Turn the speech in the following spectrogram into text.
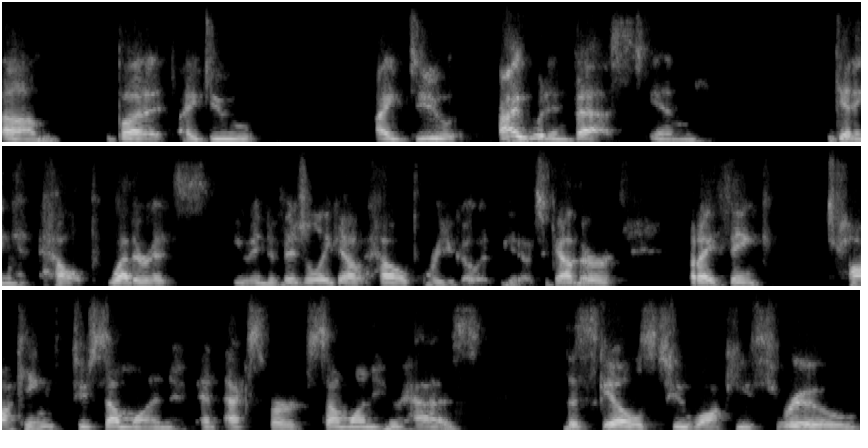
um but I do I do I would invest in getting help whether it's you individually get help or you go you know together but I think talking to someone an expert someone who has the skills to walk you through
